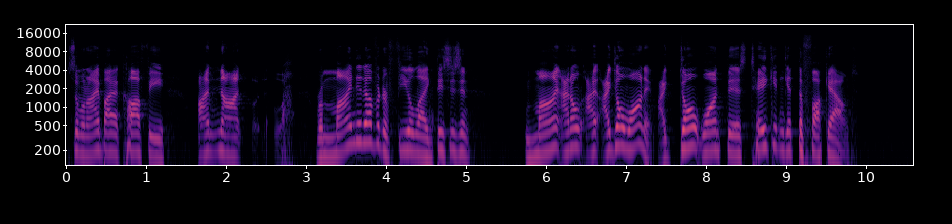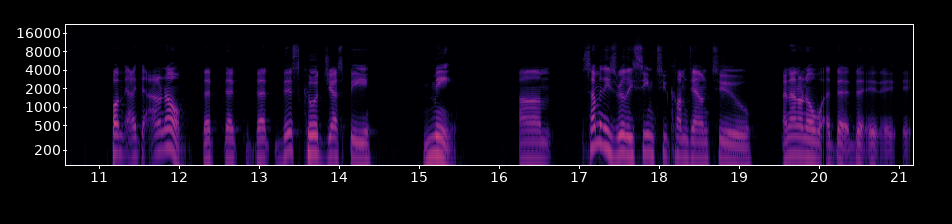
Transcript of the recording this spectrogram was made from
so when I buy a coffee, I'm not reminded of it or feel like this isn't mine. I don't I, I don't want it. I don't want this. Take it and get the fuck out. But I, I don't know. That that that this could just be me. Um some of these really seem to come down to and I don't know the the it, it,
